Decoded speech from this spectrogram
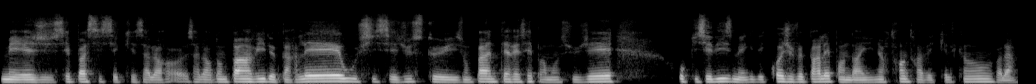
Mais je ne sais pas si c'est que ça leur, ça leur donne pas envie de parler ou si c'est juste qu'ils sont pas intéressés par mon sujet ou qui se disent mais de quoi je veux parler pendant 1h30 avec quelqu'un, voilà,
